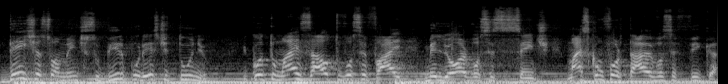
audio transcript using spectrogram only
deixe a sua mente subir por este túnel e quanto mais alto você vai, melhor você se sente, mais confortável você fica,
